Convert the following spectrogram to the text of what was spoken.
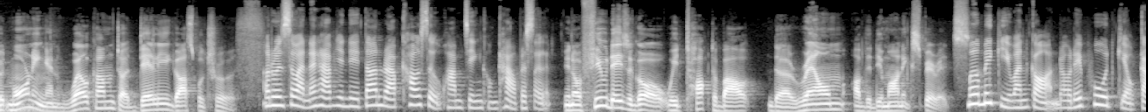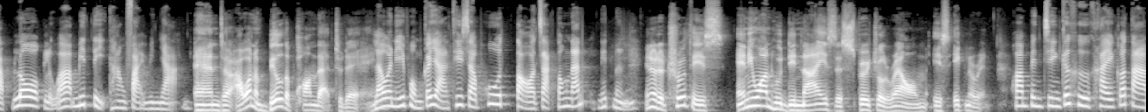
Good morning and welcome to our daily gospel truth. อรุณสวัสดิ์นะครับ ยินดีต้อนรับเข้าสู่ความจริงของข่าวประเสริฐ You know, a few days ago, we talked about the realm of the demonic spirits. เมื่อไม่กี่วันก่อนเราได้พูดเกี่ยวกับโลกหรือว่ามิติทางฝ่ายวิญญาณ And uh, I want to build upon that today. แล้ววันนี้ผมก็อยากที่จะพูดต่อจากตรงนั้นอีกนิดหนึ่ง You know, the truth is, anyone who denies the spiritual realm is ignorant. ความเป็นจริงก็คือใครก็ตาม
